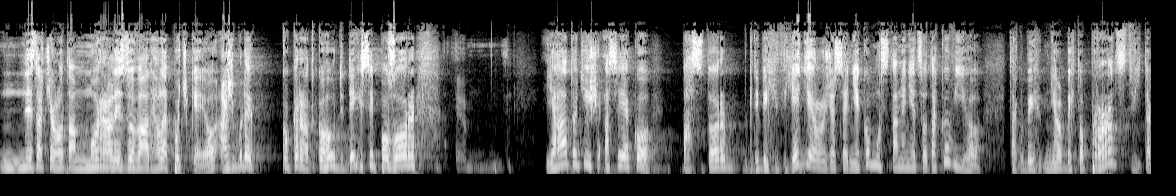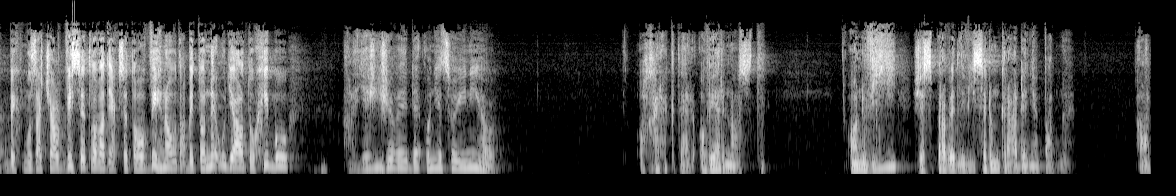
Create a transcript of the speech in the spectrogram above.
nezačal ho tam moralizovat, hele, počkej, jo, až bude kokrat kohout, dej si pozor, já totiž asi jako pastor, kdybych věděl, že se někomu stane něco takového, tak bych, měl bych to proroctví, tak bych mu začal vysvětlovat, jak se toho vyhnout, aby to neudělal tu chybu. Ale Ježíšovi jde o něco jiného. O charakter, o věrnost. On ví, že spravedlivý sedmkrát denně padne, ale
